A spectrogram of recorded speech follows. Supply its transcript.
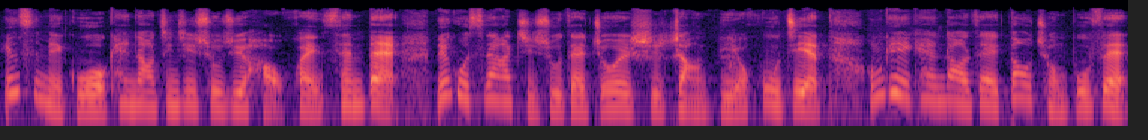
因此美国我看到经济数据好坏参半。美股四大指数在周二是涨跌互见，我们可以看到在道琼部分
